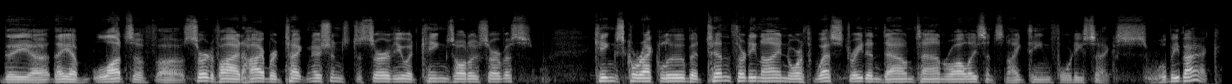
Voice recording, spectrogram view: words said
the uh, they have lots of uh, certified hybrid technicians to serve you at King's Auto Service. King's Correct Lube at 1039 Northwest Street in downtown Raleigh since 1946. We'll be back.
